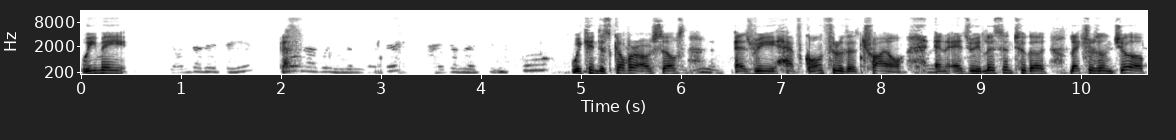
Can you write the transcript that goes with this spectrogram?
we may we can discover ourselves as we have gone through the trial and as we listen to the lectures on Job,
